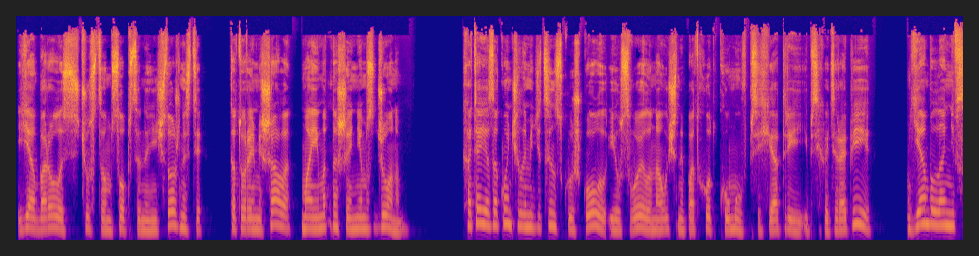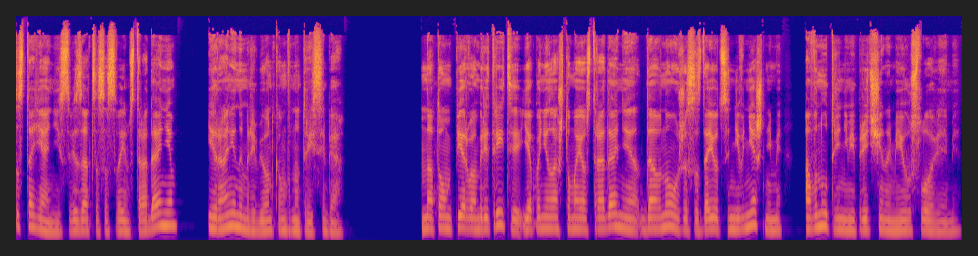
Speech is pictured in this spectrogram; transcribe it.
Я боролась с чувством собственной ничтожности, которое мешало моим отношениям с Джоном. Хотя я закончила медицинскую школу и усвоила научный подход к уму в психиатрии и психотерапии, я была не в состоянии связаться со своим страданием и раненым ребенком внутри себя. На том первом ретрите я поняла, что мое страдание давно уже создается не внешними, а внутренними причинами и условиями.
